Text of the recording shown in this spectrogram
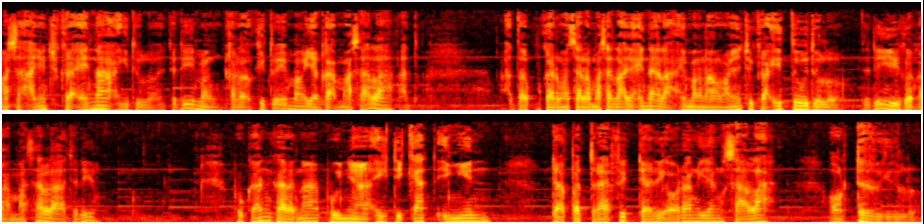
masakannya juga enak gitu loh. Jadi emang kalau gitu emang ya nggak masalah. Atau atau bukan masalah masalahnya enak lah. Emang namanya juga itu loh. Jadi juga nggak masalah. Jadi bukan karena punya etikat ingin dapat traffic dari orang yang salah order gitu loh.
